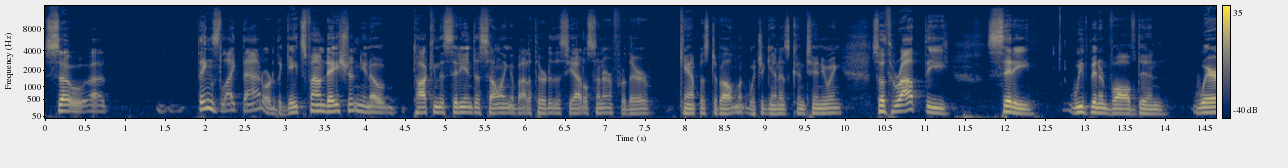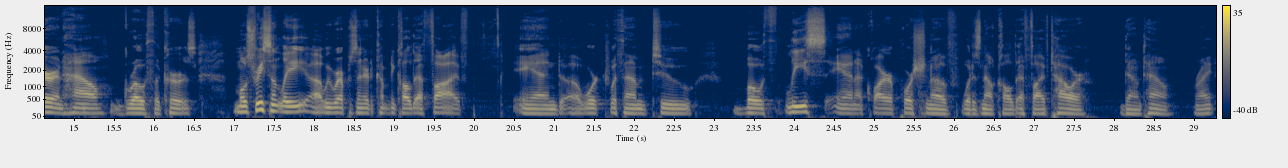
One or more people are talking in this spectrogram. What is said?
So uh, things like that, or the Gates Foundation, you know, talking the city into selling about a third of the Seattle Center for their campus development, which again is continuing. So throughout the city, we've been involved in where and how growth occurs. Most recently, uh, we represented a company called F5 and uh, worked with them to both lease and acquire a portion of what is now called F5 Tower downtown, right?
